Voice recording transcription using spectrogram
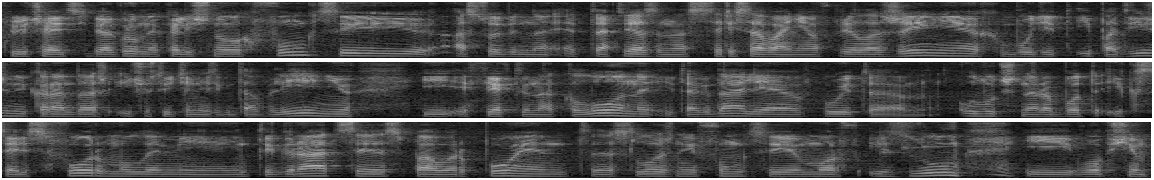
включает в себя огромное количество новых функций, особенно это связано с рисованием в приложениях, будет и подвижный карандаш, и чувствительность к давлению, и эффекты наклона и так далее. Будет э, улучшена работа Excel с формулами, интеграция с PowerPoint, э, сложные функции Morph и Zoom, и, в общем,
